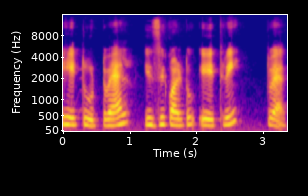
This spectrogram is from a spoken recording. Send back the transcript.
A two twelve is equal to A three twelve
